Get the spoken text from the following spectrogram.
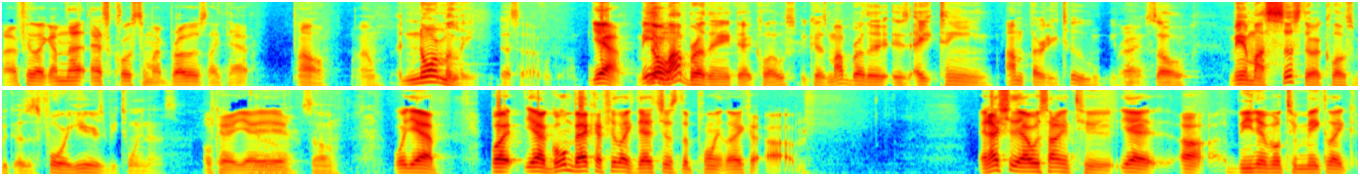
I feel like I'm not as close to my brothers like that. oh well, normally that's how I would go. Yeah, Me no, and my brother ain't that close because my brother is 18. I'm 32. you know, Right. So me and my sister are close because it's four years between us. Okay, yeah, yeah, yeah. So Well, yeah, but yeah, going back, I feel like that's just the point. Like, um, and actually, I was talking to yeah, uh, being able to make like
